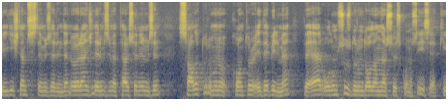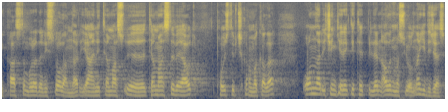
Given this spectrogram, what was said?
bilgi işlem sistemi üzerinden öğrencilerimizin ve personelimizin sağlık durumunu kontrol edebilme ve eğer olumsuz durumda olanlar söz konusu ise ki kastım burada riskli olanlar yani temas e, temaslı veyahut pozitif çıkan vakalar onlar için gerekli tedbirlerin alınması yoluna gideceğiz.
